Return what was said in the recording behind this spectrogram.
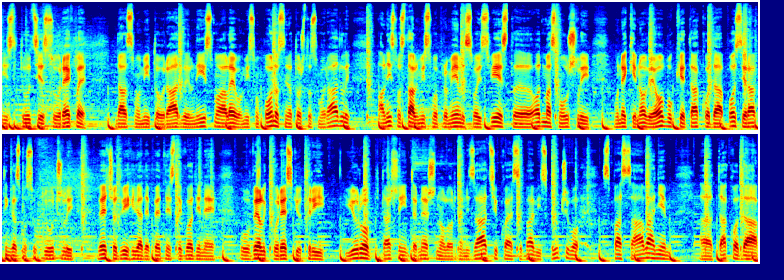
institucije su rekle da li smo mi to uradili ili nismo, ali evo, mi smo ponosni na to što smo uradili, ali nismo stali, mi smo promijenili svoju svijest, e, odmah smo ušli u neke nove obuke, tako da poslije raftinga smo se uključili već od 2015. godine u veliku Rescue 3 Europe, tačnije international organizaciju koja se bavi isključivo spasavanjem, e, tako da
